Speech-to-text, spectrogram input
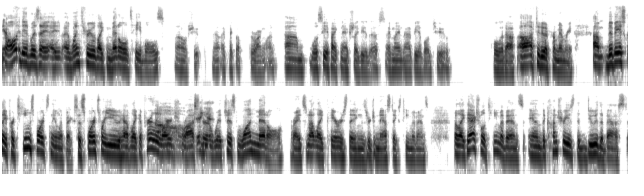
So all I did was I, I I went through like medal tables. Oh shoot, no, I picked up the wrong one. Um, we'll see if I can actually do this. I might not be able to pull it off. I'll have to do it from memory. Um, but basically for team sports in the Olympics, so sports where you have like a fairly large Oh, dang roster with just one medal, right? It's not like pairs things or gymnastics team events, but like the actual team events and the countries that do the best.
